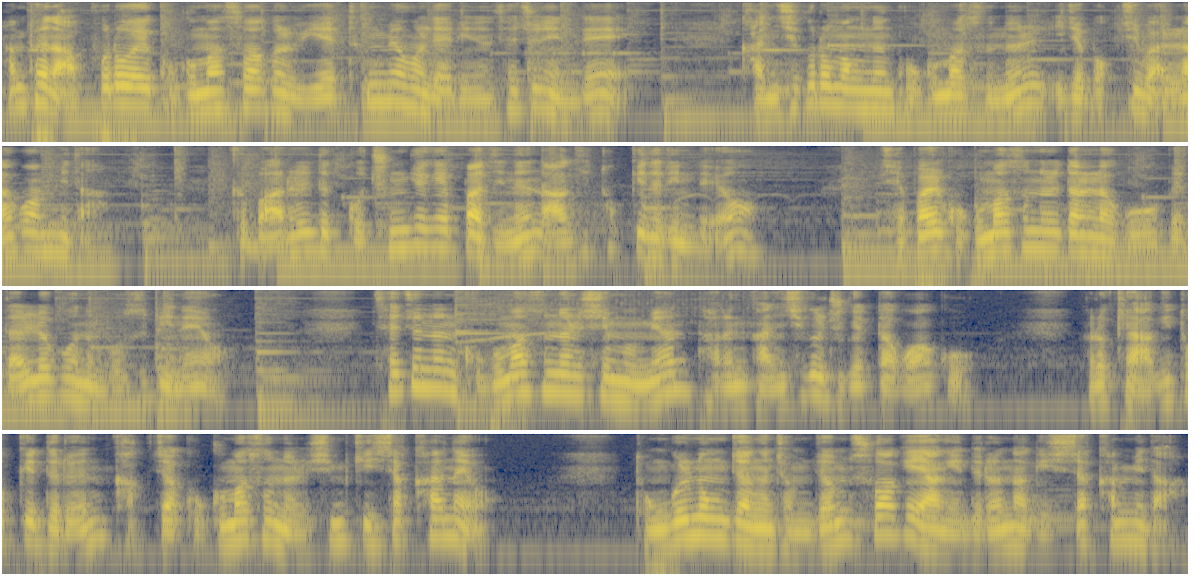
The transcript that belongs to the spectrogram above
한편 앞으로의 고구마 수확을 위해 특명을 내리는 세준인데 간식으로 먹는 고구마 순을 이제 먹지 말라고 합니다. 그 말을 듣고 충격에 빠지는 아기 토끼들인데요. 제발 고구마 순을 달라고 매달려 보는 모습이네요. 세준은 고구마 순을 심으면 다른 간식을 주겠다고 하고 그렇게 아기 토끼들은 각자 고구마 순을 심기 시작하네요. 동굴 농장은 점점 수확의 양이 늘어나기 시작합니다.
